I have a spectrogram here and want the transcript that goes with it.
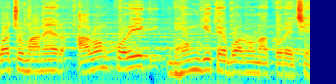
বচমানের আলঙ্করিক ভঙ্গিতে বর্ণনা করেছে।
